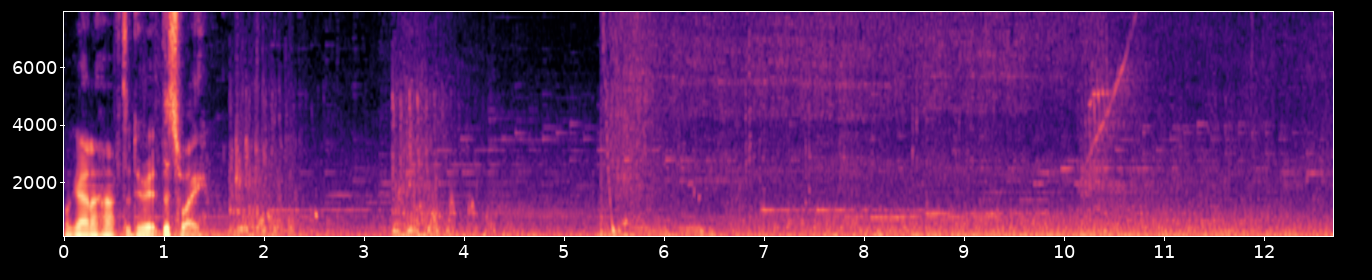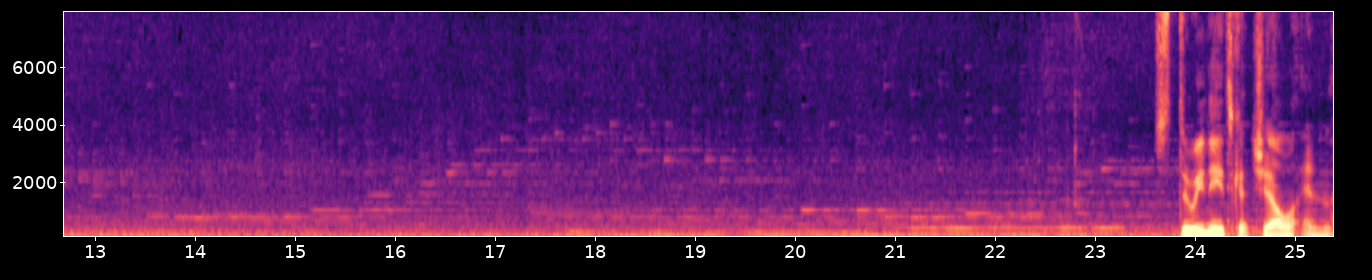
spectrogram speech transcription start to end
we're going to have to do it this way. Do we need to get gel in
